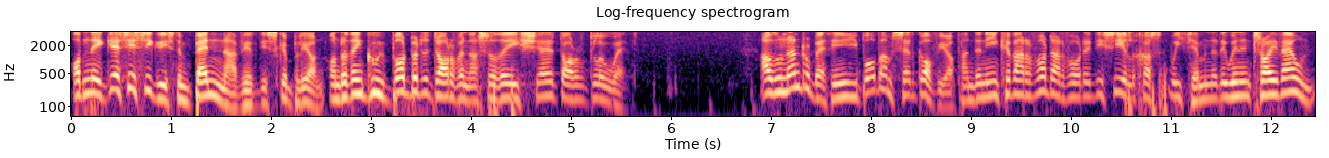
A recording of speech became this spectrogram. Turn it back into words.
Oedd neges Iesu Grist yn bennaf i'r disgyblion, ond oedd e'n gwybod bod y dorf yna so oedd e eisiau dorf glywed. A oedd hwnna'n rhywbeth i ni bob amser gofio pan dyn ni'n cyfarfod ar fore di sil, achos weithiau mae yna rhywun yn troi fewn,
